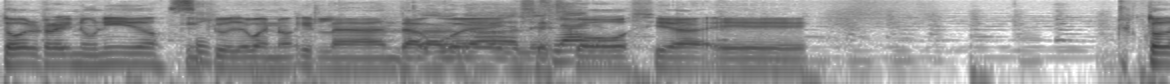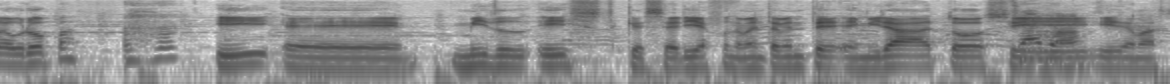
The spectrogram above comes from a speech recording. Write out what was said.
todo el Reino Unido, que Sí. incluye bueno, Irlanda, Claro, Wales. Escocia, eh, toda Europa Ajá. y eh, Middle East, que sería fundamentalmente Emiratos y, Claro. y demás.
